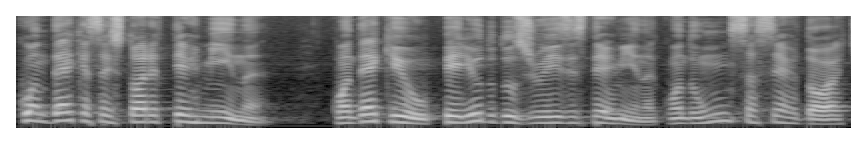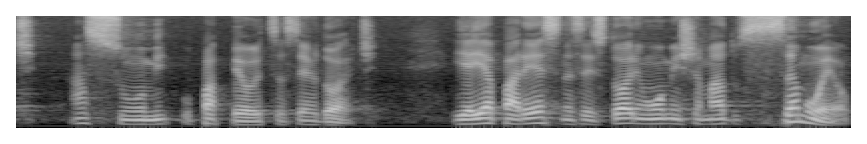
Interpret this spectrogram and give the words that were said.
Quando é que essa história termina? Quando é que o período dos juízes termina? Quando um sacerdote assume o papel de sacerdote. E aí aparece nessa história um homem chamado Samuel.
